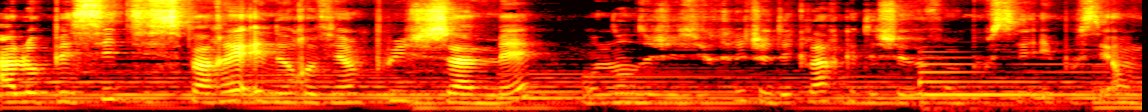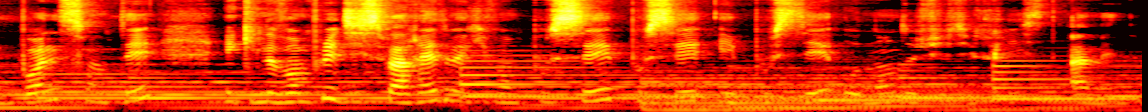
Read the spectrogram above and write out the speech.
Alopécie disparaît et ne revient plus jamais nom de Jésus-Christ, je déclare que tes cheveux vont pousser et pousser en bonne santé et qu'ils ne vont plus disparaître, mais qu'ils vont pousser, pousser et pousser au nom de Jésus-Christ. Amen.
